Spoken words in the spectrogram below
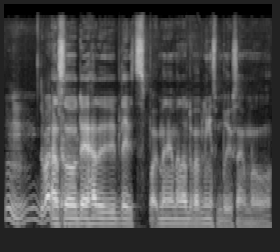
Mm, det var det Alltså kanske. det hade ju blivit Men jag menar det var väl ingen som bryr sig om att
